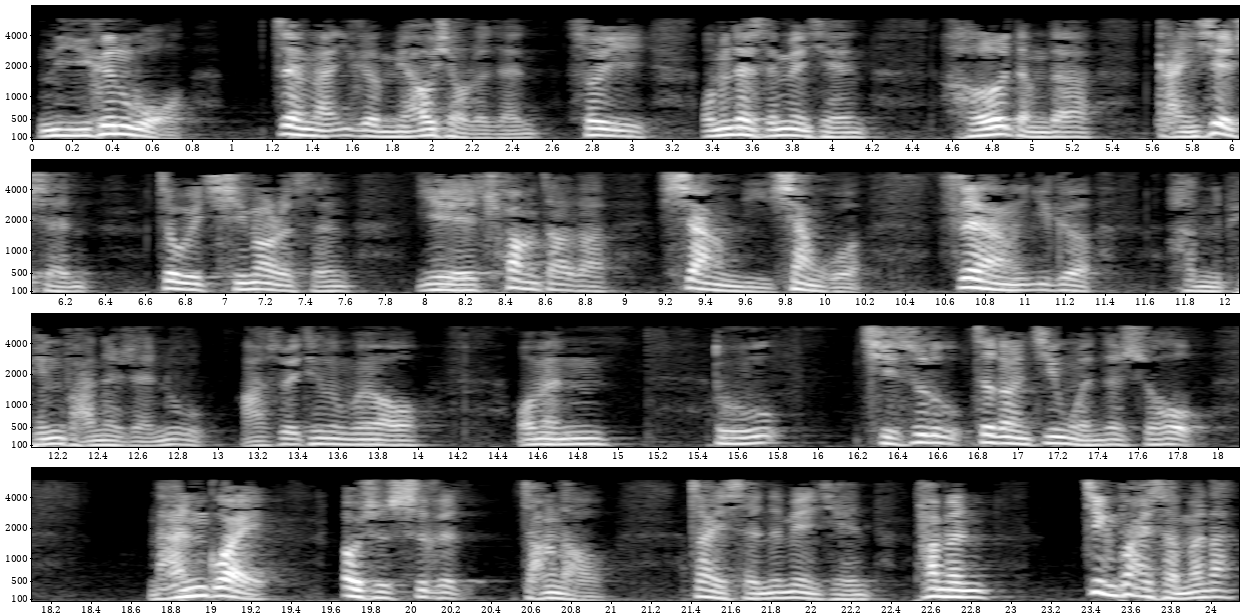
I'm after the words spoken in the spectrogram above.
你跟我这样一个渺小的人。所以我们在神面前何等的感谢神！这位奇妙的神也创造了像你像我这样一个很平凡的人物啊！所以听众朋友，我们读启示录这段经文的时候，难怪二十四个。长老在神的面前，他们敬拜什么呢？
